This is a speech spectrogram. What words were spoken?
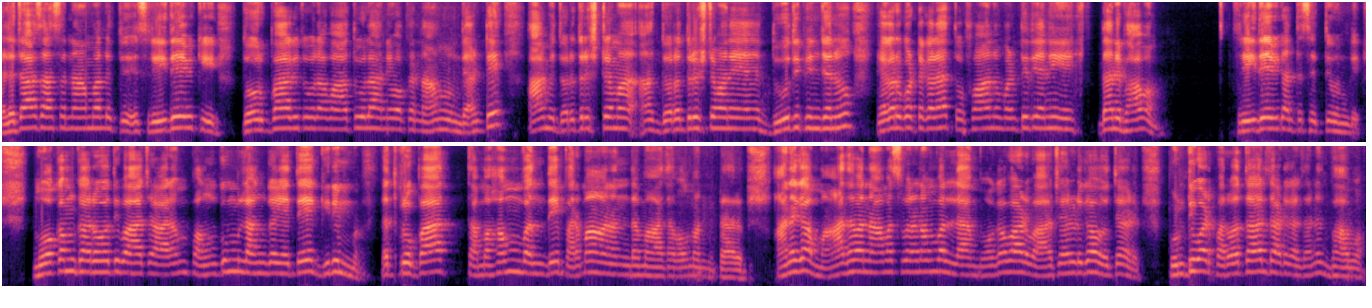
లలితా సహస్రనామాలు శ్రీదేవికి దౌర్భాగ్యతుల వాతుల అనే ఒక నామం ఉంది. అంటే ఆమె దురదృష్టమ ఆ దురదృష్టం అనే దూది పింజను ఎగరగొట్టగల తుఫాను వంటిది అని దాని భావం. శ్రీదేవికి అంత శక్తి ఉంది. మోకం కరోతి వాచారం పంగుం లంగయతే గిరిం. తత్ కృపా తమహం వందే పరమానంద మాధవం అంటారు. అనగా మాధవ నామస్మరణం వల్ల మగవాడు ఆచార్యుడిగా అవుతాడు. కుంటివాడు పర్వతాలు దాటగలదు అనేది భావం.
